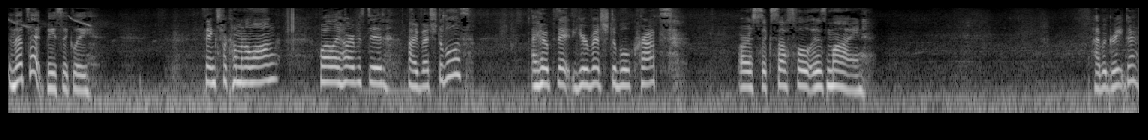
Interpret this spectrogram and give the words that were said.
and that's it, basically. Thanks for coming along while I harvested my vegetables. I hope that your vegetable crops are as successful as mine. Have a great day.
